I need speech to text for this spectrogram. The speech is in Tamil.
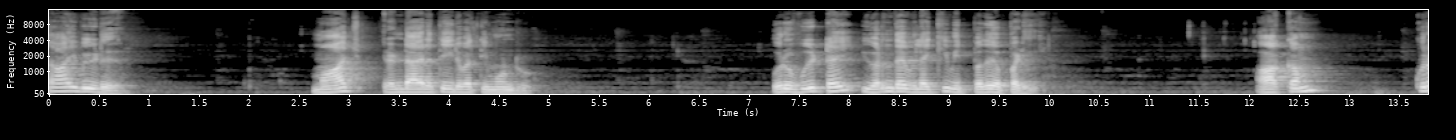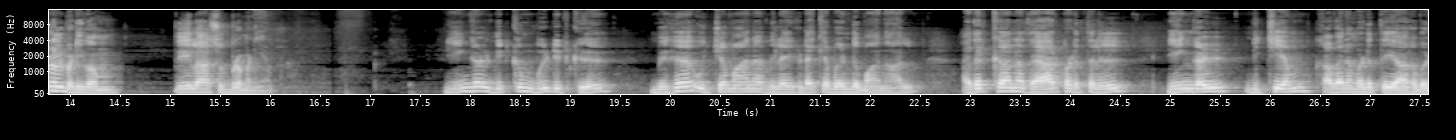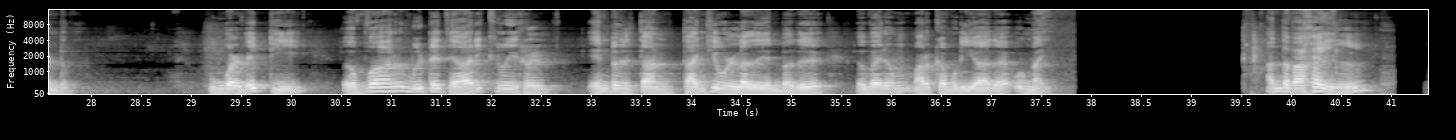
தாய் வீடு. மார்ச் ரெண்டாயிரத்தி இருபத்தி மூன்று. ஒரு வீட்டை உயர்ந்த விலைக்கு விற்பது எப்படி? ஆக்கம் குரல் வடிவம் வேலா சுப்பிரமணியம். நீங்கள் விற்கும் வீட்டிற்கு மிக உச்சமான விலை கிடைக்க வேண்டுமானால் அதற்கான தயார்படுத்தலில் நீங்கள் நிச்சயம் கவனம் எடுத்தேயாக வேண்டும். உங்கள் வெற்றி எவ்வாறு வீட்டை தயாரிக்கிறீர்கள் என்பதில் தான் தங்கியுள்ளது என்பது எவரும் மறக்க முடியாத உண்மை. அந்த வகையில்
